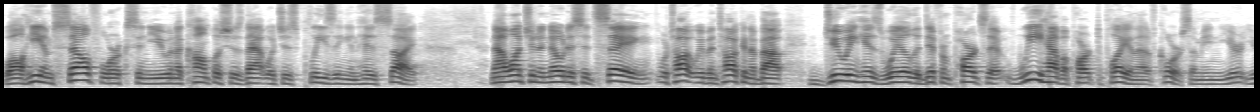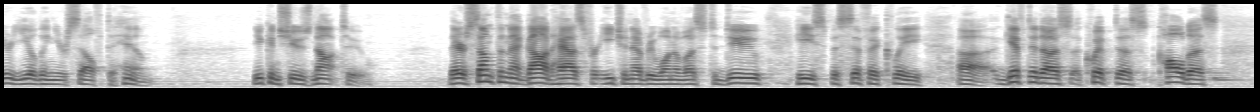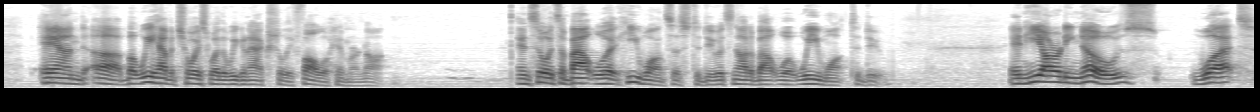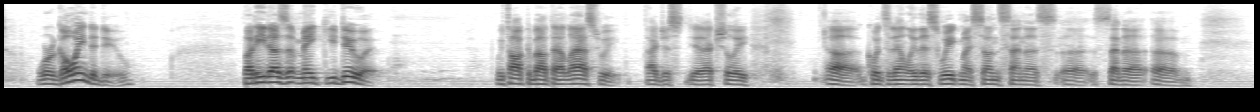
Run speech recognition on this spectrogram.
while He Himself works in you and accomplishes that which is pleasing in His sight. Now, I want you to notice it's saying, we're talk, we've been talking about doing His will, the different parts that we have a part to play in that, of course. I mean, you're, you're yielding yourself to Him. You can choose not to. There's something that God has for each and every one of us to do. He specifically uh, gifted us, equipped us, called us, and uh, but we have a choice whether we can actually follow Him or not. And so it's about what He wants us to do. It's not about what we want to do and He already knows what we're going to do, but He doesn't make you do it. We talked about that last week. I just actually, uh, coincidentally, this week, my son sent us uh, sent a. Um,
